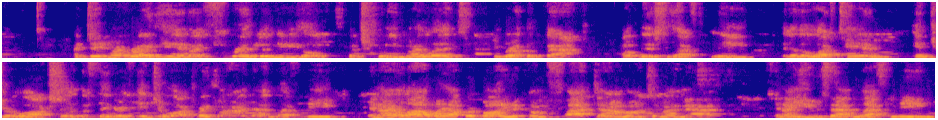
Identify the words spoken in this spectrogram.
I take my right hand, I thread the needle between my legs to grab the back of this left knee, and then the left hand interlocks so that the fingers interlock right behind that left knee, and I allow my upper body to come flat down onto my mat, and I use that left knee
